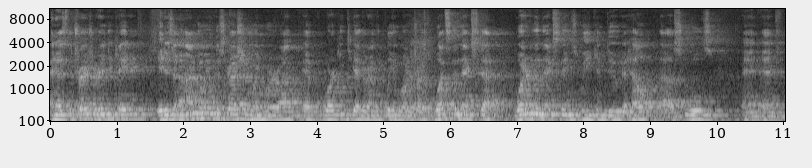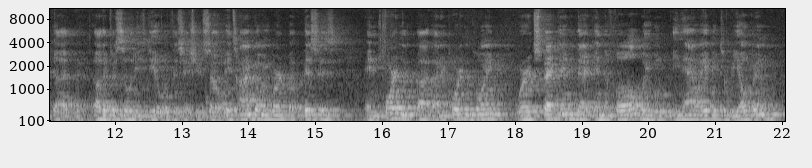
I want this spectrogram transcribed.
And as the treasurer indicated, it is an ongoing discussion when we're working together on the Clean Water Trust. What's the next step? What are the next things we can do to help uh, schools and, and uh, other facilities deal with this issue? So it's ongoing work, but this is important, uh, an important point. We're expecting that in the fall, we will be now able to reopen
